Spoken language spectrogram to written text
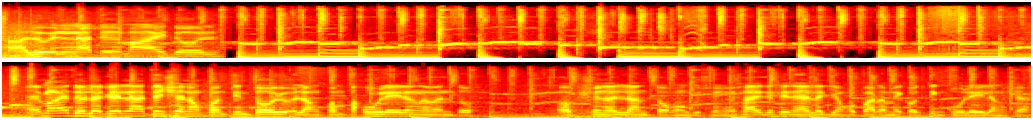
Haluin lang natin mga idol. Mga idol, lagyan natin siya ng konting toyo lang. Pampakulay lang naman to. Optional lang to kung gusto nyo. Sa kasi nalagyan ko para may konting kulay lang siya.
